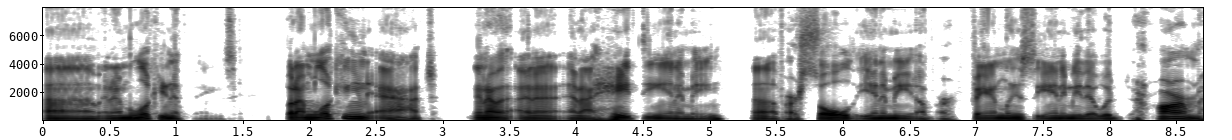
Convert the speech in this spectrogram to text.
um, and I'm looking at things. But I'm looking at, and I, and I, and I hate the enemy of our soul, the enemy of our families, the enemy that would harm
